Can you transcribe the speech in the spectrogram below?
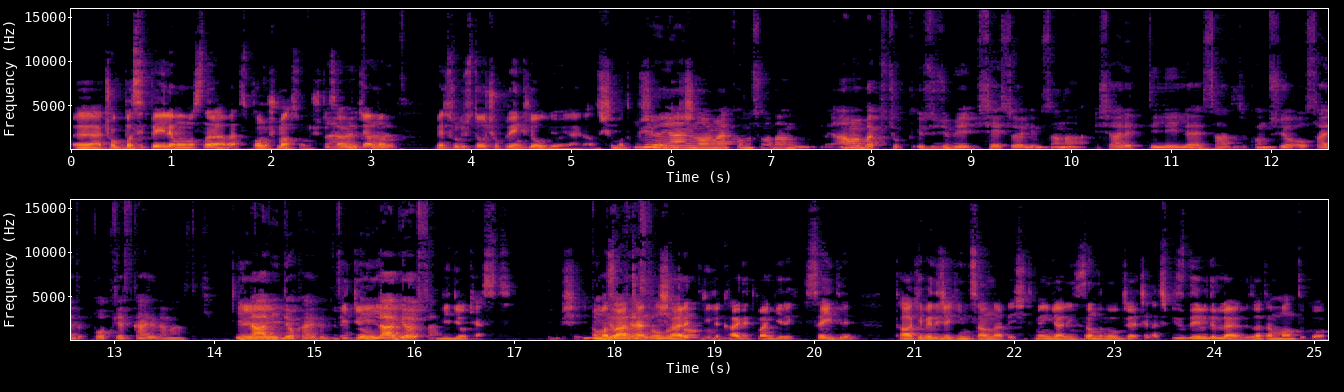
Ee, yani çok basit bir eylem olmasına rağmen konuşmaz sonuçta sadece ama evet. metrobüste o çok renkli oluyor yani alışılmadık bir şey olduğu yani için. normal konuşmadan ama bak çok üzücü bir şey söyleyeyim sana. İşaret diliyle sadece konuşuyor olsaydık podcast kaydedemezdik. İlla Ee, video kaydedeceğiz. Video İlla kaydı, görsel. Videocast bir şey. Video Ama zaten işaret o diliyle kaydetmen gerekseydi takip edecek insanlar da işitme engelli insanlar olacağı için açıp izleyebilirlerdi. Zaten mantık o.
